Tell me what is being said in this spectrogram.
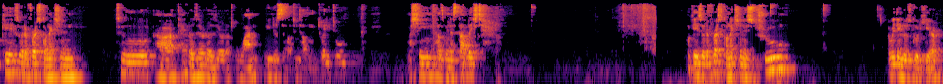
Okay, so the first connection to uh, 10.0.0.1 Windows Server 2022. Machine has been established. Okay, so the first connection is true. Everything looks good here.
